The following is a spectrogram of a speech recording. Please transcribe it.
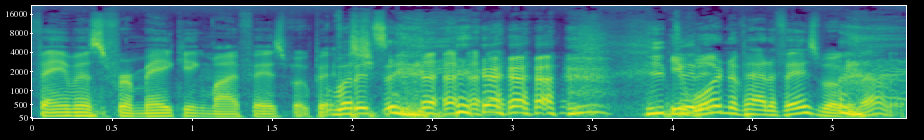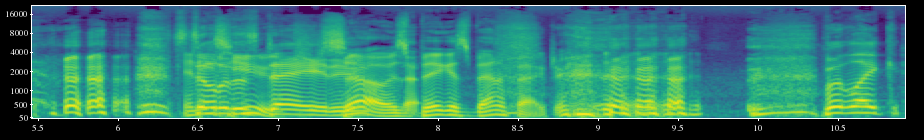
Famous for making my Facebook page. But it's he, he did it. wouldn't have had a Facebook without it. And Still he's to this huge. day, dude. So his biggest benefactor. But like,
